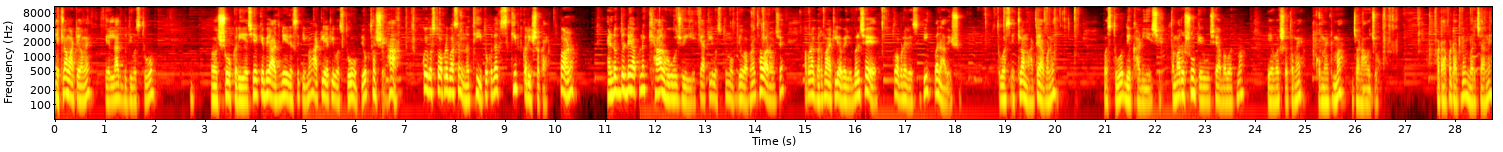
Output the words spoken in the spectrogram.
એટલા માટે અમે પહેલાં જ બધી વસ્તુઓ શો કરીએ છીએ કે ભાઈ આજની રેસિપીમાં આટલી આટલી વસ્તુઓ ઉપયોગ થશે. હા, કોઈ વસ્તુ આપણી પાસે નથી તો કદાચ સ્કીપ કરી શકાય. પણ એન્ડ ઓફ ધ ડે આપણે ખ્યાલ હોવો જોઈએ કે આટલી વસ્તુનો ઉપયોગ આપણે થવાનો છે. આપણા ઘરમાં એટલી અવેલેબલ છે તો આપણે રેસીપી બનાવીશું. તો બસ એટલા માટે આપણે વસ્તુઓ દેખાડીએ છીએ. તમારું શું કહેવું છે આ બાબતમાં? એ અવશ્ય તમે કોમેન્ટમાં જણાવજો. ફટાફટ આપણે મરચાંને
